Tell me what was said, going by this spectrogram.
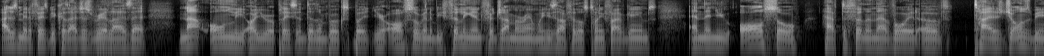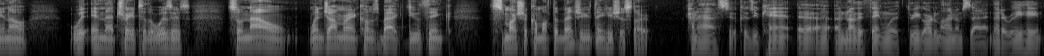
I just made a face because I just realized that not only are you replacing Dillon Brooks, but you're also going to be filling in for Ja Morant when he's out for those 25 games, and then you also have to fill in that void of Tyus Jones being out in that trade to the Wizards. So now, when Ja Morant comes back, do you think Smart should come off the bench, or you think he should start? kind of has to because you can't. Uh, uh, another thing with three guard lineups that that I really hate.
